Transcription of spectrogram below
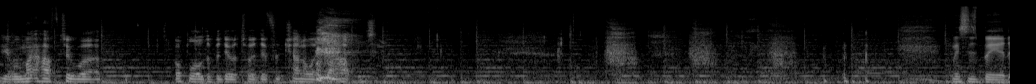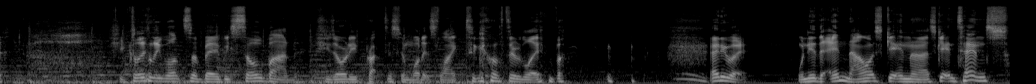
Yeah, we might have to uh, upload the video to a different channel if that happens. Mrs. Beard. She clearly wants a baby so bad, she's already practicing what it's like to go through labour. anyway, we're near the end now. It's getting uh, it's getting tense,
